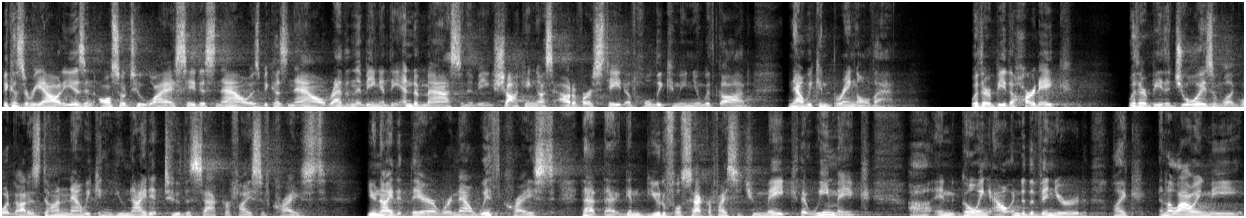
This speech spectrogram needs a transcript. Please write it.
Because the reality is, and also too, why I say this now is because now, rather than it being at the end of Mass and it being shocking us out of our state of holy communion with God, now we can bring all that. Whether it be the heartache, whether it be the joys of like what God has done, now we can unite it to the sacrifice of Christ. Unite it there. We're now with Christ, that, that again beautiful sacrifice that you make, that we make, uh, in going out into the vineyard, like, and allowing me,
